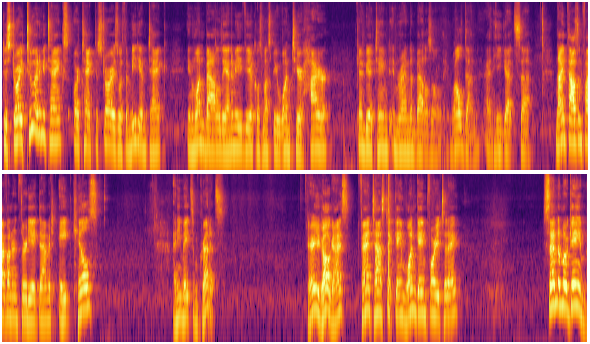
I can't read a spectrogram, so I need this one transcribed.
destroy two enemy tanks or tank destroyers with a medium tank in one battle. The enemy vehicles must be one tier higher can be attained in random battles only. Well done. And he gets uh, 9,538 damage, 8 kills. And he made some credits. There you go, guys. Fantastic game. One game for you today. Send him a game,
